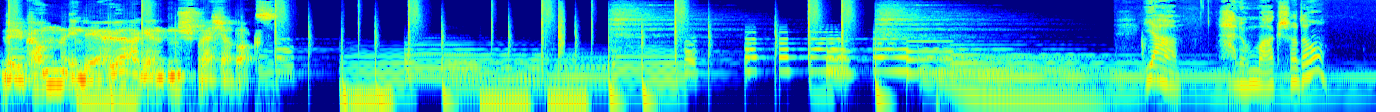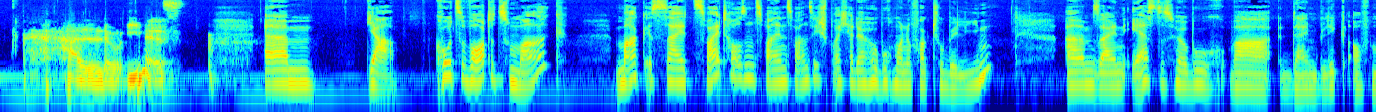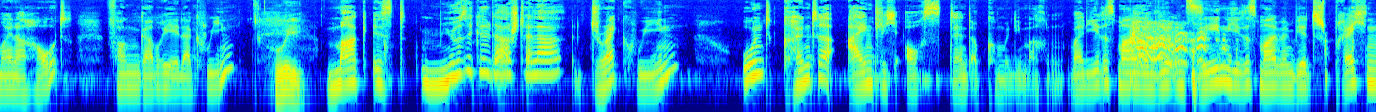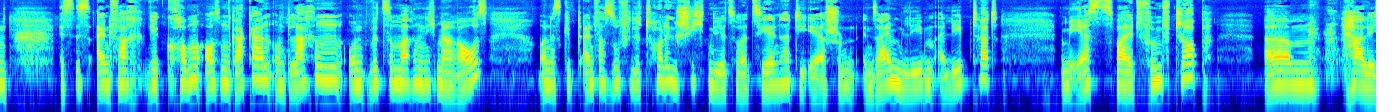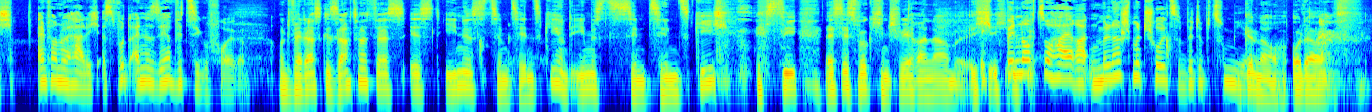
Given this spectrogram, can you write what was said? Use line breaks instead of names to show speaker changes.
Willkommen in der Höragenten Sprecherbox.
Ja, hallo Marc Chardon.
Hallo Ines.
Ähm, ja, kurze Worte zu Marc. Marc ist seit 2022 Sprecher der Hörbuchmanufaktur Berlin. Ähm, sein erstes Hörbuch war Dein Blick auf meine Haut von Gabriela Queen.
Hui.
Marc ist Musicaldarsteller, Drag Queen und könnte eigentlich auch Stand-up-Comedy machen. Weil jedes Mal, wenn wir uns sehen, jedes Mal, wenn wir sprechen, es ist einfach, wir kommen aus dem Gackern und lachen und Witze machen nicht mehr raus. Und es gibt einfach so viele tolle Geschichten, die er zu erzählen hat, die er schon in seinem Leben erlebt hat. Im Erst-, Zweit-, Fünft-Job. Ähm, herrlich. Einfach nur herrlich. Es wird eine sehr witzige Folge.
Und wer das gesagt hat, das ist Ines Zimzinski und Ines Zimzinski ist sie. Es ist wirklich ein schwerer Name.
Ich, ich bin noch zu heiraten. Müller Schmidt Schulze, bitte zu mir.
Genau. Oder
